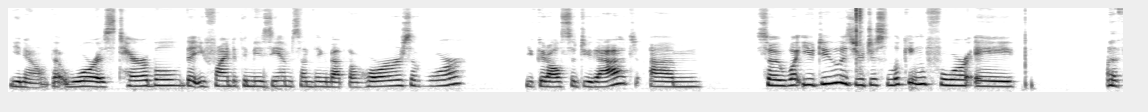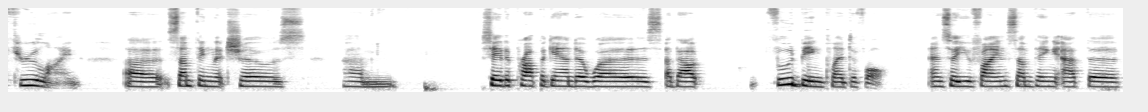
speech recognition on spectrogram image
you know, that war is terrible, that you find at the museum, something about the horrors of war. You could also do that. Um, so what you do is you're just looking for a, a through line, uh, something that shows, um, say the propaganda was about food being plentiful. And so you find something at the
